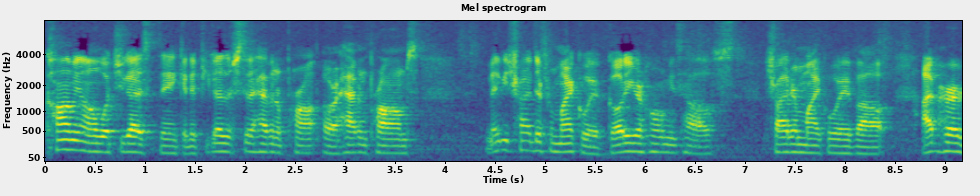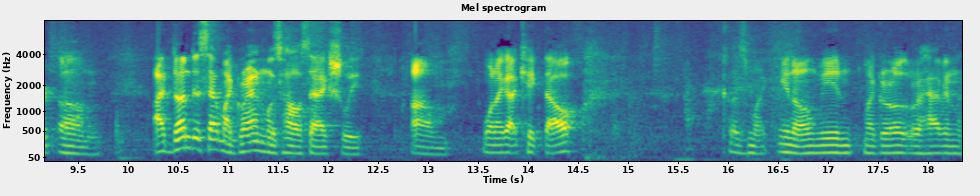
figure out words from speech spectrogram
Comment on what you guys think, and if you guys are still having a pro or having problems, maybe try a different microwave. Go to your homie's house, try their microwave out. I've heard, um, I've done this at my grandma's house actually, um, when I got kicked out. Cause my, you know, me and my girls were having,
